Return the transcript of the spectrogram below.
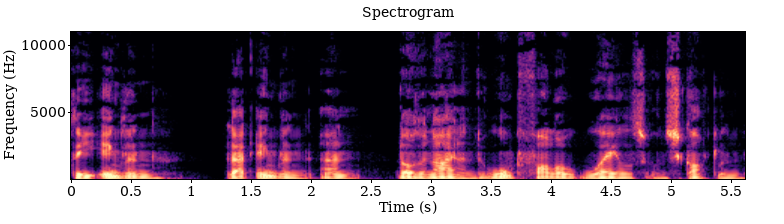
the England, that England and Northern Ireland won't follow Wales and Scotland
